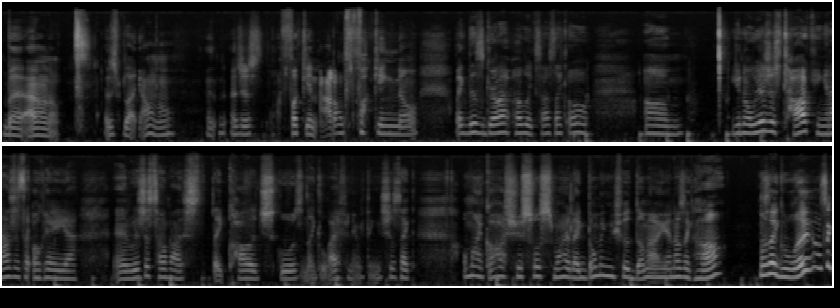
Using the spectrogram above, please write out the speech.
But I don't know. I just like, I don't know. I, I just fucking, I don't fucking know. Like this girl at Publix, I was like, oh, um, you know, we were just talking, and I was just like, okay, yeah, and we were just talking about like college schools and like life and everything. And she was like, oh my gosh, you're so smart. Like, don't make me feel dumb out here. And I was like, huh? I was like, what? I was like,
